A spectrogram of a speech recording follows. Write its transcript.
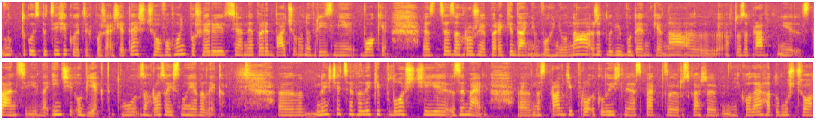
ну, такою специфікою цих пожеж є те, що вогонь поширюється непередбачувано в різні боки. Е, Це загрожує перекиданням вогню на житлові будинки, на автозаправні станції, на інші об'єкти. Тому загроза існує велика. Нищаться великі площі земель. Насправді про екологічний аспект розкаже мій колега, тому що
